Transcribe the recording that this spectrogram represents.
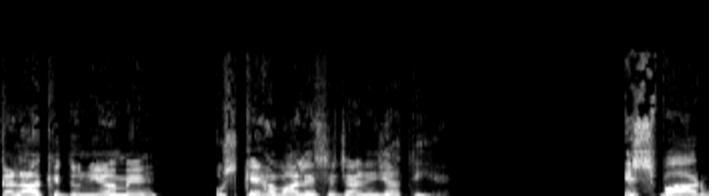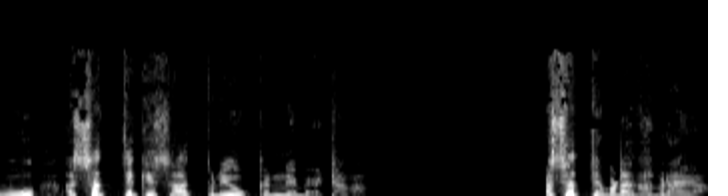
कला की दुनिया में उसके हवाले से जानी जाती है। इस बार वो असत्य के साथ प्रयोग करने बैठा। असत्य बड़ा घबराया।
